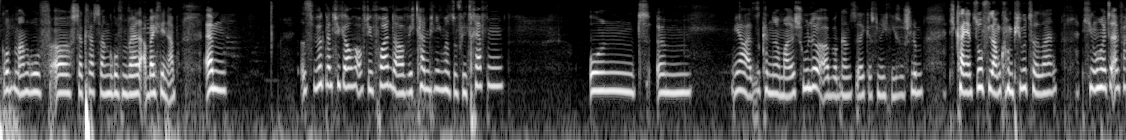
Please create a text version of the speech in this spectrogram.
Gruppenanruf aus der Klasse angerufen werde, aber ich lehne ab. Ähm, es wirkt natürlich auch auf die Freunde auf. Ich kann mich nicht mehr so viel treffen. Und ähm, ja, also keine normale Schule, aber ganz ehrlich, das finde ich nicht so schlimm. Ich kann jetzt so viel am Computer sein. Ich bin heute einfach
